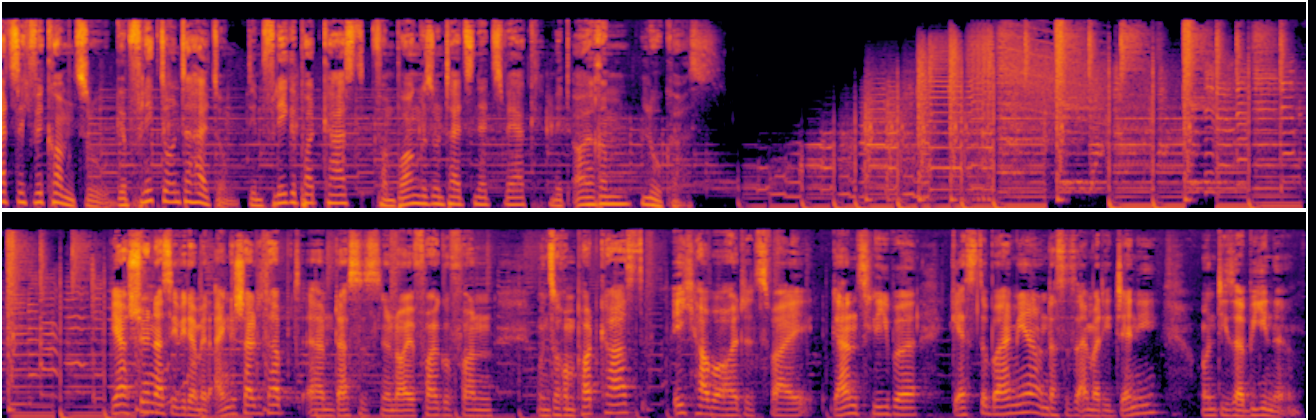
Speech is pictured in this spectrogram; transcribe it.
Herzlich willkommen zu Gepflegte Unterhaltung, dem Pflegepodcast vom Born Gesundheitsnetzwerk mit eurem Lukas. Ja, schön, dass ihr wieder mit eingeschaltet habt. Ähm, das ist eine neue Folge von unserem Podcast. Ich habe heute zwei ganz liebe Gäste bei mir und das ist einmal die Jenny und die Sabine.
